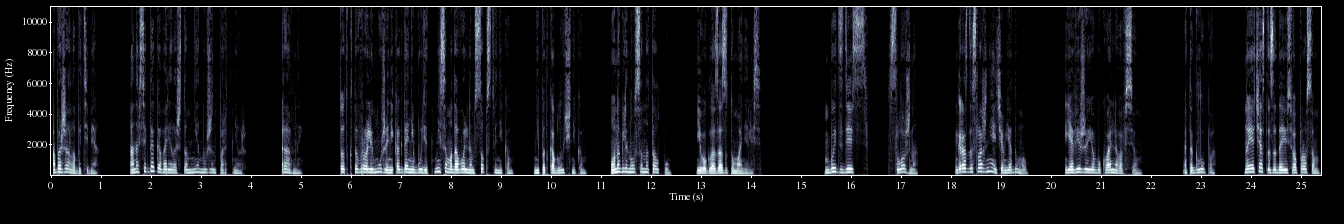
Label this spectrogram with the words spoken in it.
обожала бы тебя. Она всегда говорила, что мне нужен партнер, равный. Тот, кто в роли мужа никогда не будет ни самодовольным собственником, ни подкаблучником. Он оглянулся на толпу. Его глаза затуманились. Быть здесь сложно. Гораздо сложнее, чем я думал. Я вижу ее буквально во всем. Это глупо. Но я часто задаюсь вопросом,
